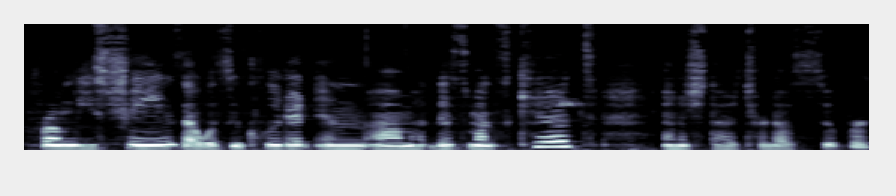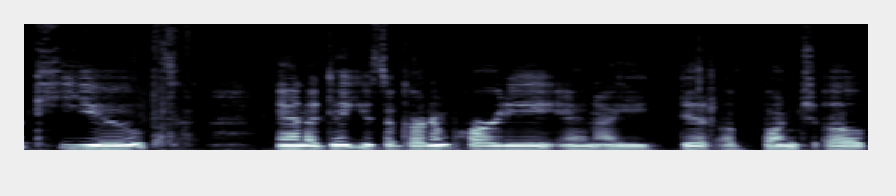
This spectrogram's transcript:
from these chains that was included in um, this month's kit. And I just thought it turned out super cute. And I did use a garden party and I did a bunch of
